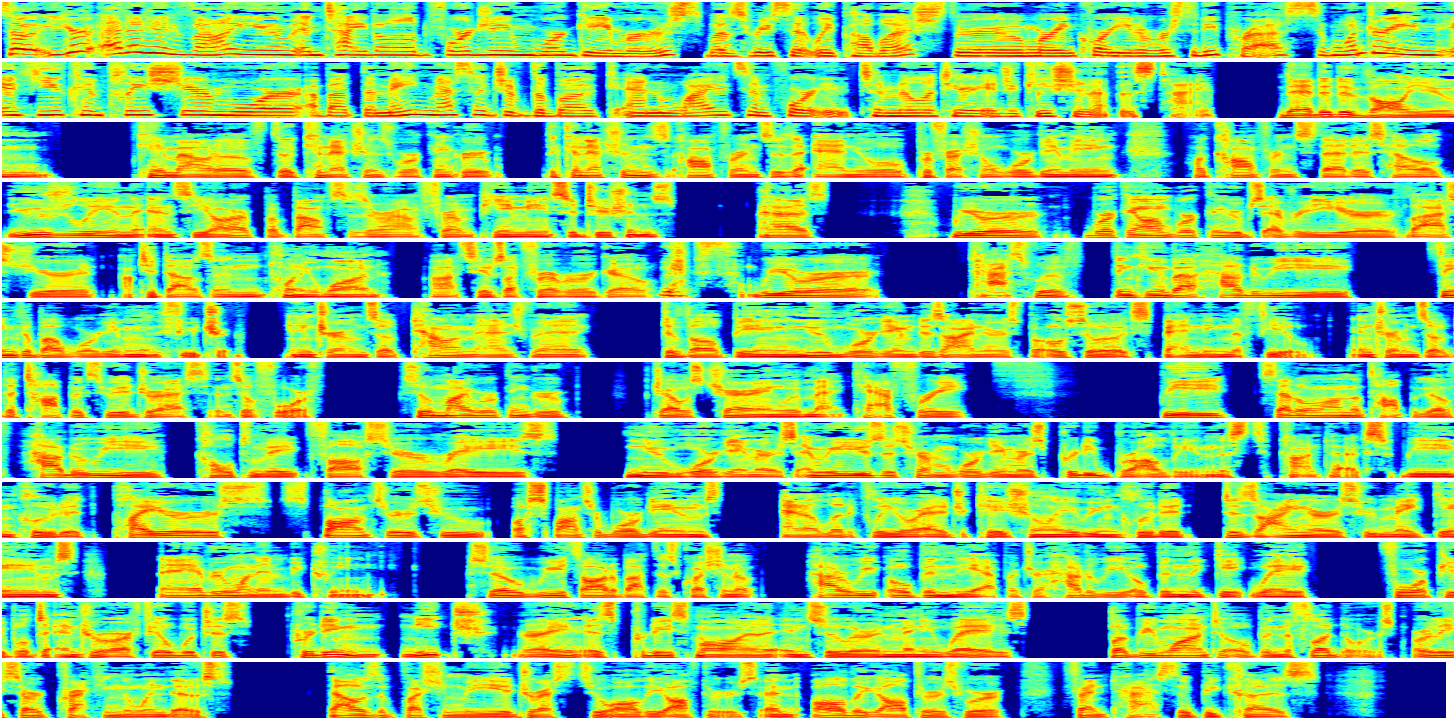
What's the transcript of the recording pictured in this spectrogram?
so your edited volume entitled Forging War Gamers was recently published through Marine Corps University Press. I'm wondering if you can please share more about the main message of the book and why it's important to military education at this time. The edited volume came out of the Connections Working Group. The Connections Conference is an annual professional wargaming a conference that is held usually in the NCR, but bounces around from PME institutions. As we were working on working groups every year last year, 2021, uh, seems like forever ago. Yes. We were tasked with thinking about how do we think about wargaming in the future in terms of talent management, developing new wargame designers, but also expanding the field in terms of the topics we address and so forth. So my working group which I was chairing with Matt Caffrey, we settled on the topic of how do we cultivate, foster, raise new wargamers. And we use the term wargamers pretty broadly in this context. We included players, sponsors who uh, sponsor board games analytically or educationally. We included designers who make games and everyone in between. So we thought about this question of how do we open the aperture? How do we open the gateway for people to enter our field, which is pretty niche, right? It's pretty small and insular in many ways, but we wanted to open the flood doors or at least start cracking the windows. That was the question we addressed to all the authors and all the authors were fantastic because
